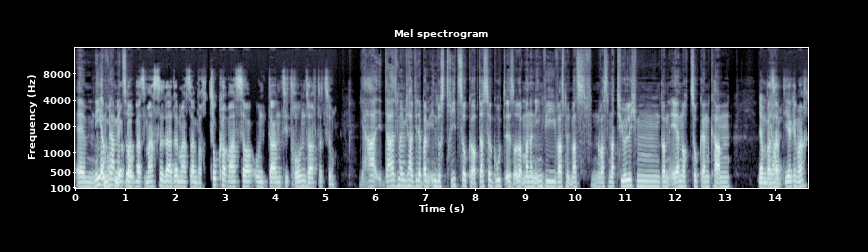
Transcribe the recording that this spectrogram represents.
Ähm, ne, Und aber wir haben wa jetzt wa so was machst du da? Da machst du einfach Zuckerwasser und dann Zitronensaft dazu? Ja, da ist man nämlich halt wieder beim Industriezucker, ob das so gut ist oder ob man dann irgendwie was mit was was Natürlichem dann eher noch zuckern kann. Ja, und was Ja. habt ihr gemacht?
